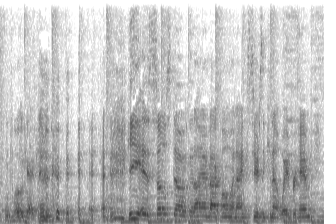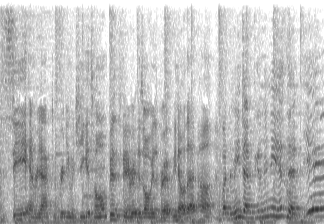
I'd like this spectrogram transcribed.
my gosh. okay. he is so stoked that I am back home and I seriously cannot wait for him to see and react to Brittany when she gets home. Finn's favorite is always Britt, we know that, huh? But in the meantime, it's gonna be me, isn't it? Yeah!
